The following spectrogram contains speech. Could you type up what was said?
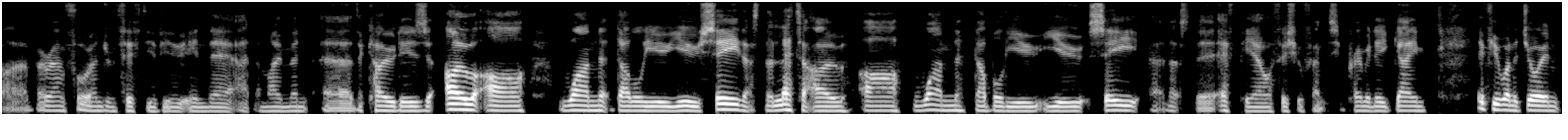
uh, around 450 of you in there at the moment. Uh, the code is or1wuc that's the letter o r1wuc uh, that's the fpl official fantasy premier league game. If you want to join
